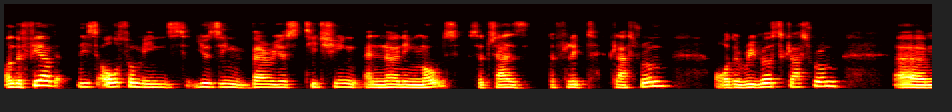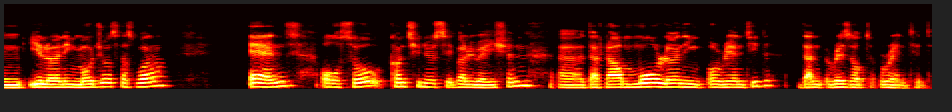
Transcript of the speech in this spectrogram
On the field, this also means using various teaching and learning modes, such as the flipped classroom or the reverse classroom, um, e-learning modules as well, and also continuous evaluation uh, that are more learning oriented than result oriented.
